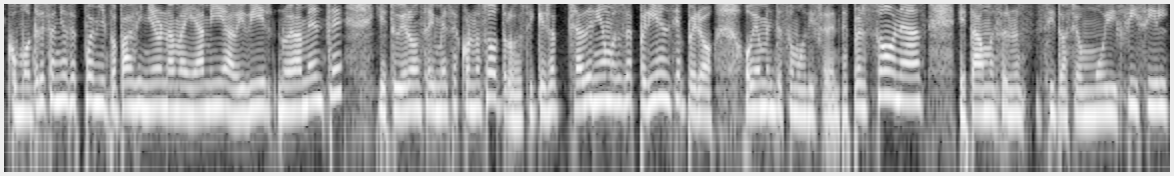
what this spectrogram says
como tres años después, mis papás vinieron a Miami a vivir nuevamente y estuvieron seis meses con nosotros, así que ya, ya teníamos esa experiencia, pero obviamente somos diferentes personas, estábamos en una situación muy difícil,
